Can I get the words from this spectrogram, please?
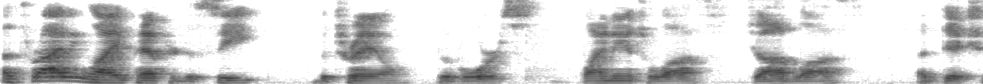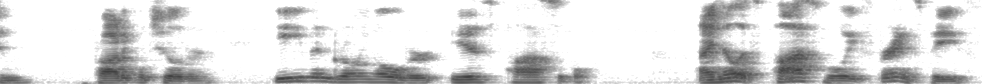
A thriving life after deceit, betrayal, divorce, financial loss, job loss, addiction, prodigal children, even growing older is possible. I know it's possible to experience peace,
